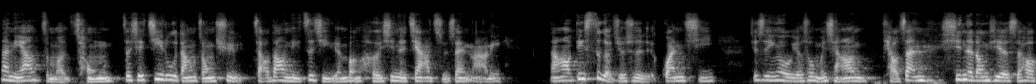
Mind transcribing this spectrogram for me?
那你要怎么从这些记录当中去找到你自己原本核心的价值在哪里？然后第四个就是关系，就是因为我有时候我们想要挑战新的东西的时候，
